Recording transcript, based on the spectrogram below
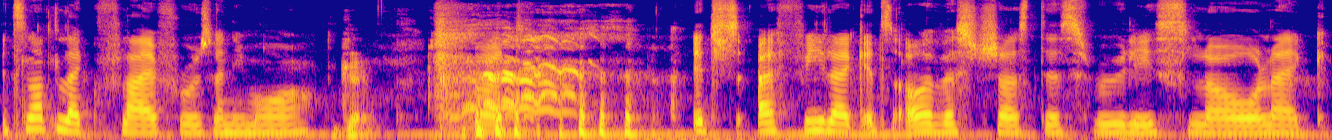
it's not like fly throughs anymore. Good. But it's. I feel like it's always just this really slow, like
